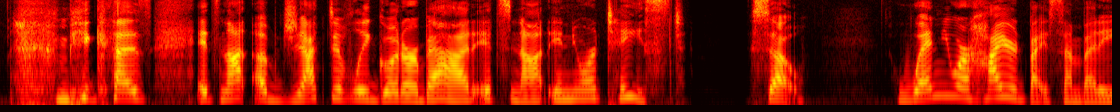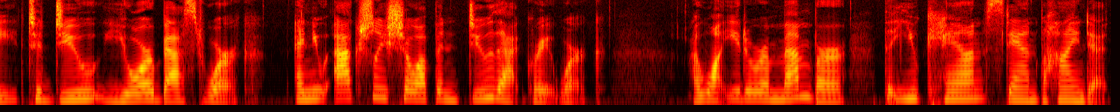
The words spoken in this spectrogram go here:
because it's not objectively good or bad, it's not in your taste. So, when you are hired by somebody to do your best work and you actually show up and do that great work, I want you to remember that you can stand behind it.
